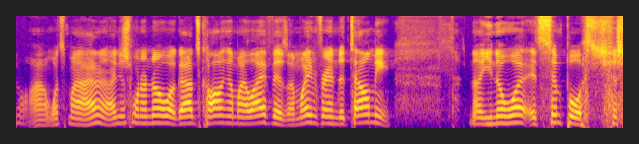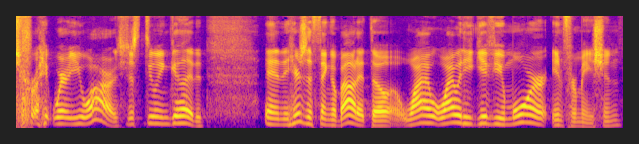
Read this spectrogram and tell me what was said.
Oh, what's my, I, I just want to know what God's calling on my life is. I'm waiting for Him to tell me. No, you know what? It's simple. It's just right where you are. It's just doing good. And here's the thing about it, though. Why, why would He give you more information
